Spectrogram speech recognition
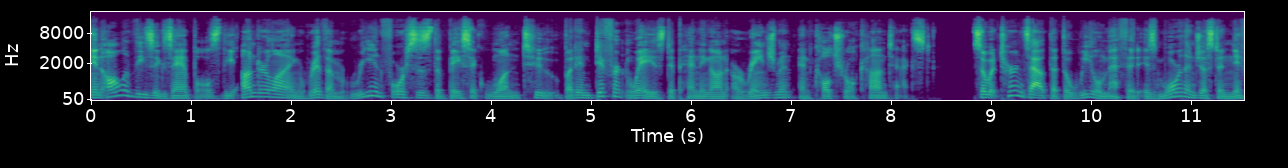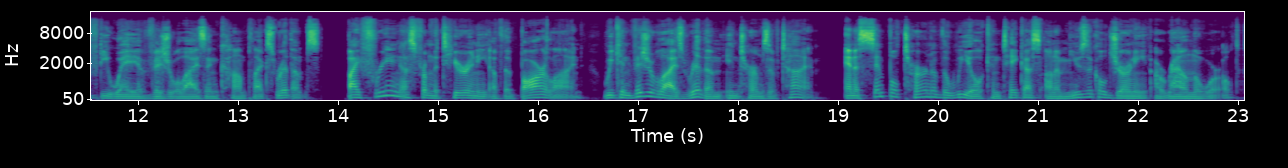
In all of these examples, the underlying rhythm reinforces the basic 1-2, but in different ways depending on arrangement and cultural context. So it turns out that the wheel method is more than just a nifty way of visualizing complex rhythms. By freeing us from the tyranny of the bar line, we can visualize rhythm in terms of time. and a simple turn of the wheel can take us on a musical journey around the world.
